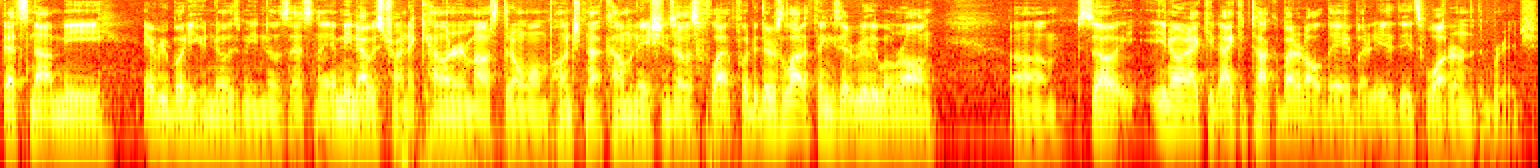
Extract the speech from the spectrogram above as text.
that's not me. Everybody who knows me knows that's not. I mean, I was trying to counter him. I was throwing one punch, not combinations. I was flat footed. There's a lot of things that really went wrong. Um, so, you know, I could, I could talk about it all day, but it, it's water under the bridge.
